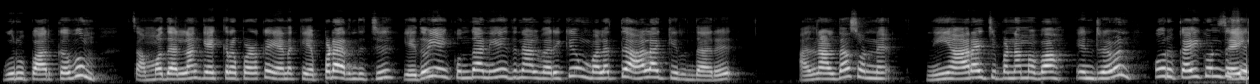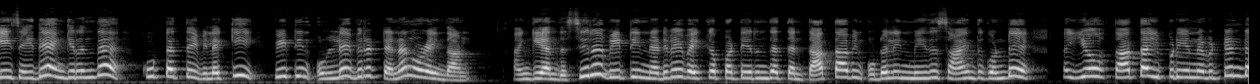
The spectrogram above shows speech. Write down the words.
குரு பார்க்கவும் சம்மதம்லாம் கேட்குற பழக்கம் எனக்கு எப்படா இருந்துச்சு? ஏதோ என் குந்தாணியை இது நாள் வரைக்கும் வளர்த்து ஆளாக்கியிருந்தாரு. அதனால தான் சொன்னேன் நீ ஆராய்ச்சி பண்ணாம வா என்றவன் ஒரு கை கொண்டு செய்கை செய்து அங்கிருந்த கூட்டத்தை விலக்கி வீட்டின் உள்ளே விருட்டென நுழைந்தான். அங்கே அந்த சிறு வீட்டின் நடுவே வைக்கப்பட்டிருந்த தன் தாத்தாவின் உடலின் மீது சாய்ந்து கொண்டு ஐயோ தாத்தா இப்படி என்னை விட்டுண்டு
